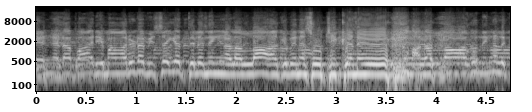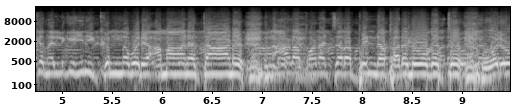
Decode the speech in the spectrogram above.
നിങ്ങളുടെ ഭാര്യമാരുടെ വിഷയത്തിൽ നിങ്ങൾ അള്ളാഹുവിനെ സൂക്ഷിക്കണേ. അത് അള്ളാഹു നിങ്ങൾക്ക് നൽകിയിരിക്കുന്ന ഒരു അമാനത്താണ്. നാളെ പടച്ചറപ്പിന്റെ പരലോകത്ത് ഓരോ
